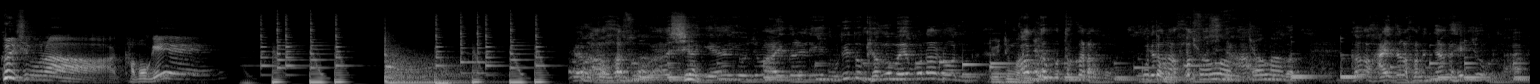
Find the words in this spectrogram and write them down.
글씨구나 가보게 야, 화수가 시작이야. 요즘 아이들이 우리도 경험해보나 넌. 요즘 아이들? 꽃때부터 거라고. 그러나 화수 경험, 시작. 경험. 그, 그 아이들 하는 양 해줘 몰라.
